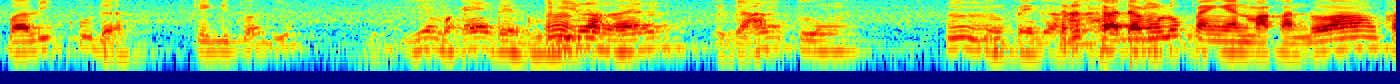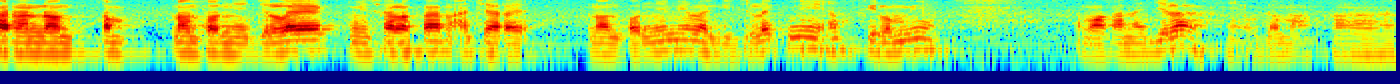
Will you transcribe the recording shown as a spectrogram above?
balik udah kayak gitu aja iya makanya kayak gue Hmm. bilang kan tergantung Hmm. Terus kadang lu pengen makan doang karena nonton nontonnya jelek misalkan acara nontonnya nih lagi jelek nih ah filmnya makan aja lah ya udah makan.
